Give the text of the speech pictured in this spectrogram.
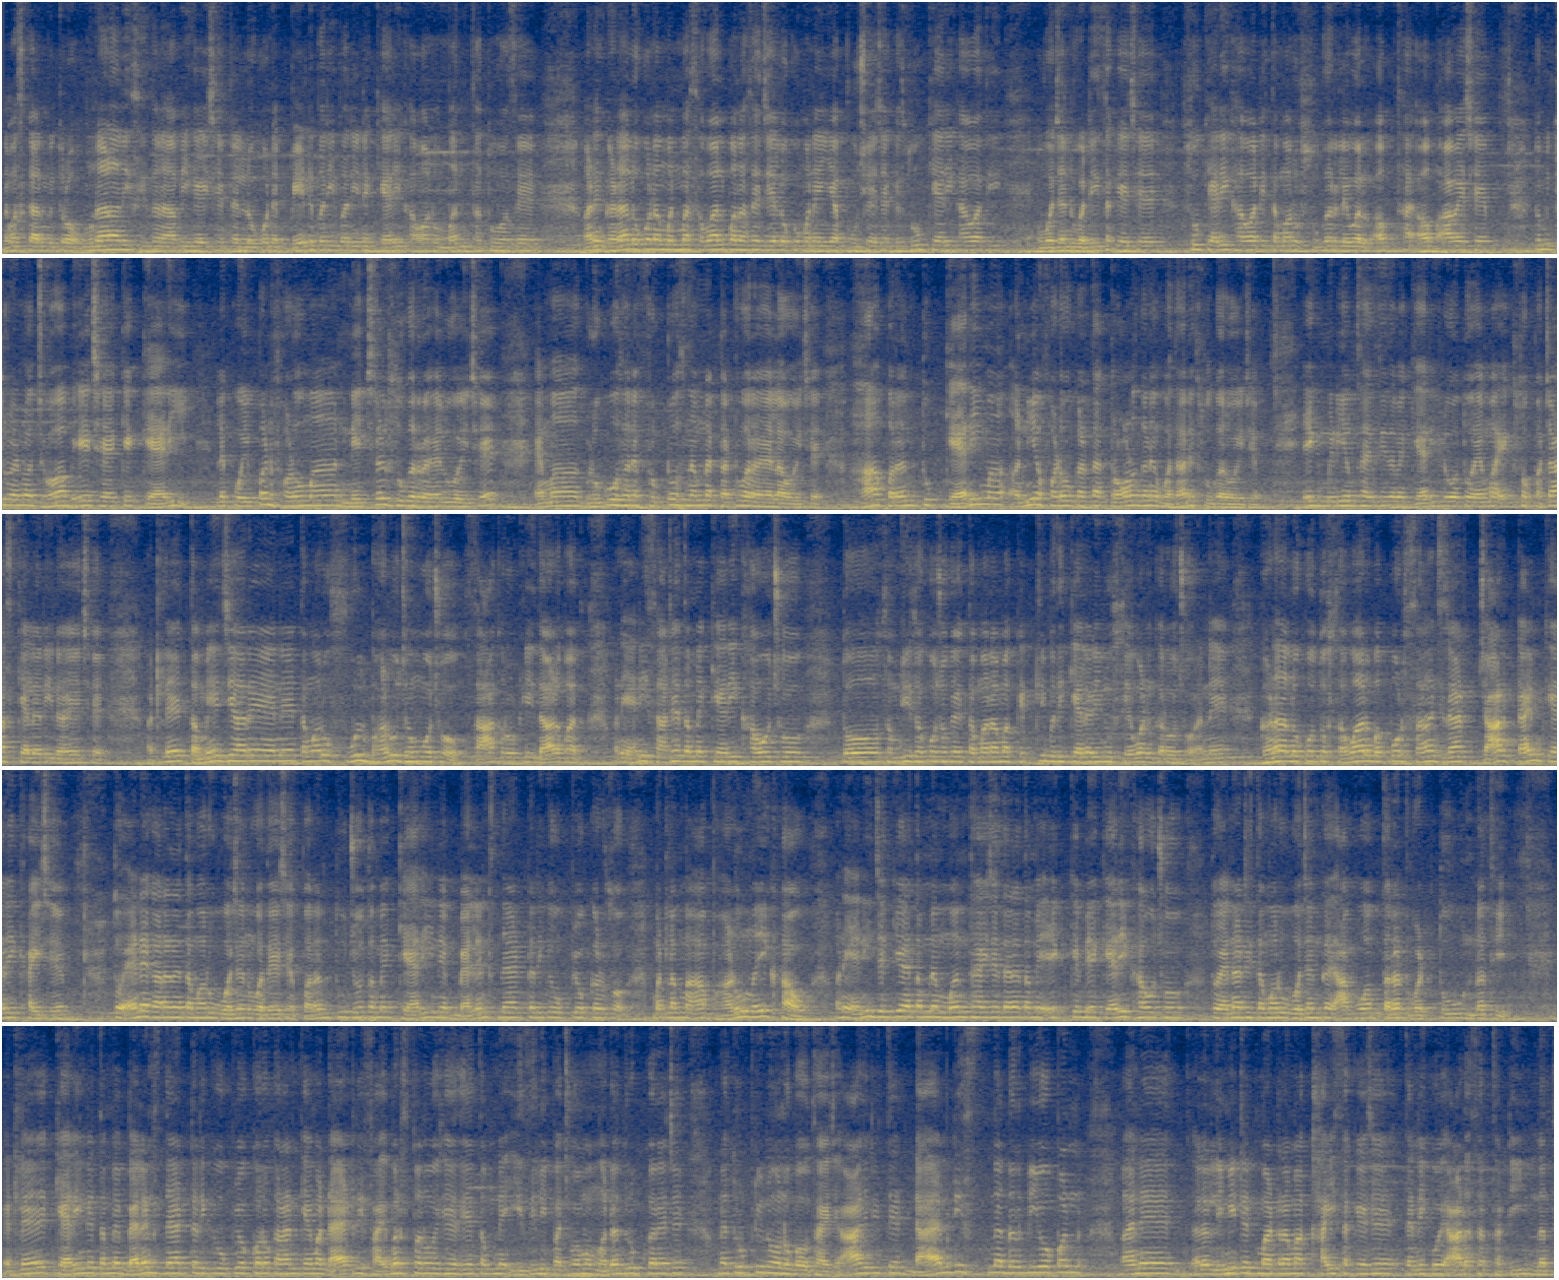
નમસ્કાર મિત્રો, ઉનાળાની સિઝન આવી ગઈ છે એટલે લોકોને પેટ ભરી ભરીને કેરી ખાવાનું મન થતું હશે અને ઘણા લોકોના મનમાં સવાલ પણ હશે, જે લોકો મને અહીંયા પૂછે છે કે શું કેરી ખાવાથી વજન વધી શકે છે? શું કેરી ખાવાથી તમારું સુગર લેવલ અપ થાય અપ આવે છે? તો મિત્રો, એનો જવાબ એ છે કે કેરી એટલે કોઈ પણ ફળોમાં નેચરલ સુગર રહેલું હોય છે. એમાં ગ્લુકોઝ અને ફ્રુક્ટોઝ નામના તત્વ રહેલા હોય છે. હા, પરંતુ કેરીમાં અન્ય ફળો કરતાં ત્રણ ગણે વધારે સુગર હોય છે. એક મીડિયમ સાઇઝની તમે કેરી લો તો એમાં એકસો પચાસ કેલરી રહે છે. એટલે તમે જ્યારે એને તમારું ફૂલ ભાણું જમો છો, શાક, રોટલી, દાળ, ભાત, અને એની સાથે તમે કેરી ખાઓ છો, તો સમજી શકો છો કે તમારામાં કેટલી બધી કેલરીનું સેવન કરો છો. અને ઘણા લોકો તો સવાર, બપોર, સાંજ, રાત ચાર ટાઈમ કેરી ખાય છે. તો એને કારણે તમારું વજન વધે છે. પરંતુ જો તમે કેરીને બેલેન્સ ડાયટ તરીકે ઉપયોગ કરશો, મતલબમાં આ ભાણું નહીં ખાઓ અને એની જગ્યાએ તમને મન થાય છે ત્યારે તમે એક કે બે કેરી ખાઓ છો, તો એનાથી તમારું વજન કંઈ આપોઆપ તરત વધતું નથી. એટલે કેરીને તમે બેલેન્સ ડાયટ તરીકે ઉપયોગ કરો, કારણ કે એમાં ડાયટરી ફાઇબર્સ પણ હોય છે, જે તમને ઇઝીલી પચવામાં મદદરૂપ કરે છે અને તૃપ્તિનો અનુભવ થાય છે. આ જ રીતે ડાયાબિટીસના દર્દીઓ પણ અને લિમિટેડ માત્રામાં ખાઈ શકે છે, તેની કોઈ આડઅસર થતી નથી.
